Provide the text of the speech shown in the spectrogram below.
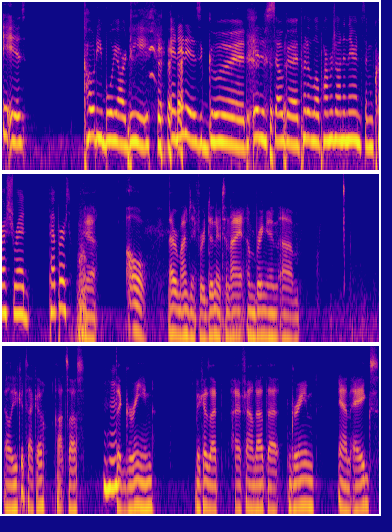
It is Cody Boyardee, and it is good. It is so good. Put a little Parmesan in there and some crushed red peppers. Yeah. Oh, that reminds me. For dinner tonight, I'm bringing um, El Yucateco hot sauce, the green, because I I found out that green and eggs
